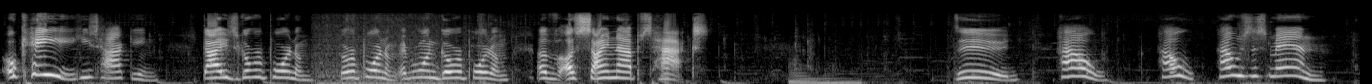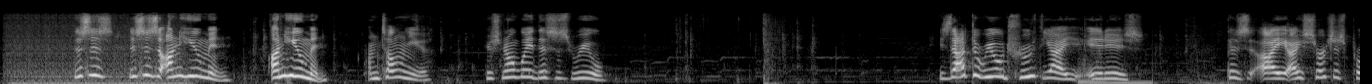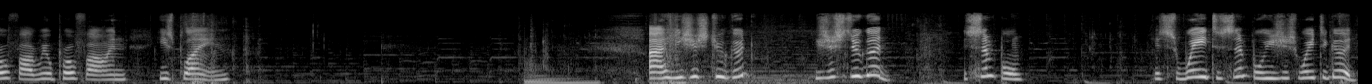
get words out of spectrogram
Okay, he's hacking. Guys, go report him. Go report him. Everyone go report him of a Synapse hacks. Dude, how? How? How is this man? This is this is unhuman. Unhuman. I'm telling you. There's no way this is real. Is that the real truth? Yeah, it is. Cause I I searched his profile, real profile, and he's playing. Uh, he's just too good. He's just too good. It's simple. It's way too simple. He's just way too good.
